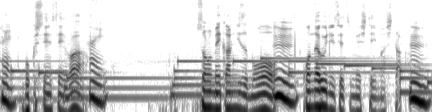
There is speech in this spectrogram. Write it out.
はい、牧師先生は、はい、そのメカニズムをこんなふうに説明していました、うん、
